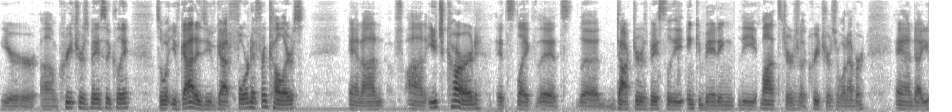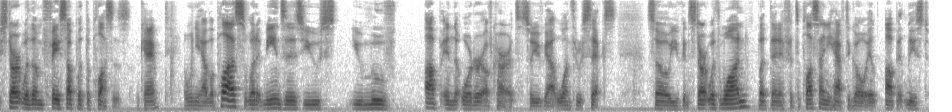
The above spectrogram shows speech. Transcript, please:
your um, creatures basically. So what you've got is you've got four different colors, and on on each card, it's like the, it's the doctor is basically incubating the monsters or the creatures or whatever. And uh, you start with them face up with the pluses, okay? And when you have a plus, what it means is you you move up in the order of cards. So you've got one through six. So you can start with one, but then if it's a plus sign, you have to go up at least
